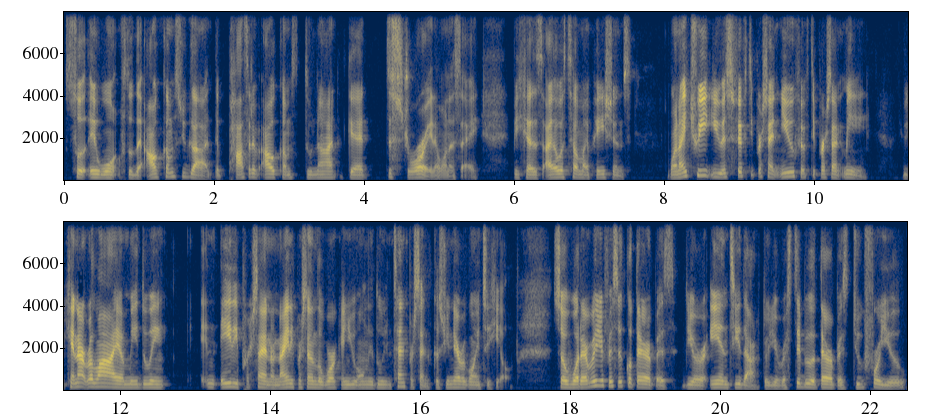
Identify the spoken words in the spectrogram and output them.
so it won't so the outcomes you got the positive outcomes do not get destroyed i want to say. Because i always tell my patients when i treat you it's 50% you 50% me. You cannot rely on me doing in 80% or 90% of the work and you only doing 10% because you're never going to heal. So whatever your physical therapist, your ENT doctor, your vestibular therapist do for you,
